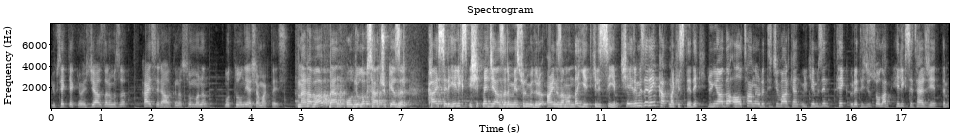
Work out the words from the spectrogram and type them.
yüksek teknoloji cihazlarımızı Kayseri halkına sunmanın mutluluğunu yaşamaktayız. Merhaba, ben Odyolog Selçuk Yazır. Kayseri Helix İşitme Cihazları Mesul Müdürü, aynı zamanda yetkilisiyim. Şehrimize renk katmak istedik. Dünyada 6 tane üretici varken ülkemizin tek üreticisi olan Helix'i tercih ettim.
